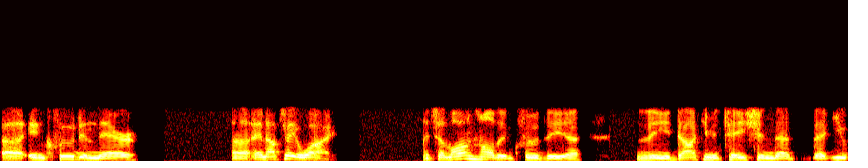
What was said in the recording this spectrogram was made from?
uh, include in there, uh, and I'll tell you why. It's a long haul to include the uh, the documentation that that U-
